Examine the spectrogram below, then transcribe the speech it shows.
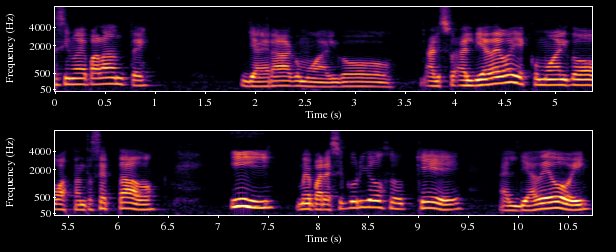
XIX para adelante, ya era como algo. Al, al día de hoy es como algo bastante aceptado. Y me parece curioso que al día de hoy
